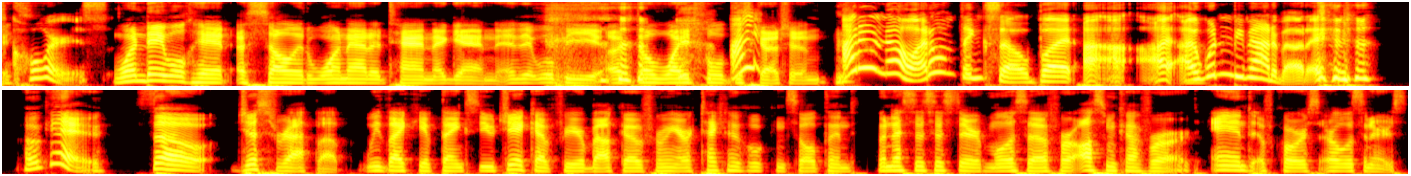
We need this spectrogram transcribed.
of course. One day we'll hit a solid one out of ten again, and it will be a delightful I- discussion. I don't know. I don't think so, but I I, I wouldn't be mad about it. Okay. So, just wrap up, we'd like to give thanks to Jacob, for your Balco, for being our technical consultant, Vanessa's sister, Melissa, for awesome cover art, and, of course, our listeners.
